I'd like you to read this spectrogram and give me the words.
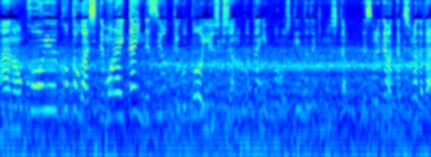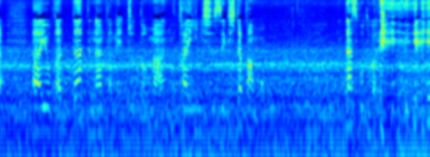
あのこういうことがしてもらいたいんですよっていうことを有識者の方にフォローしていただきました。でそれで私はだからああよかったってなんかね会議に出席した感も出すことが演出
